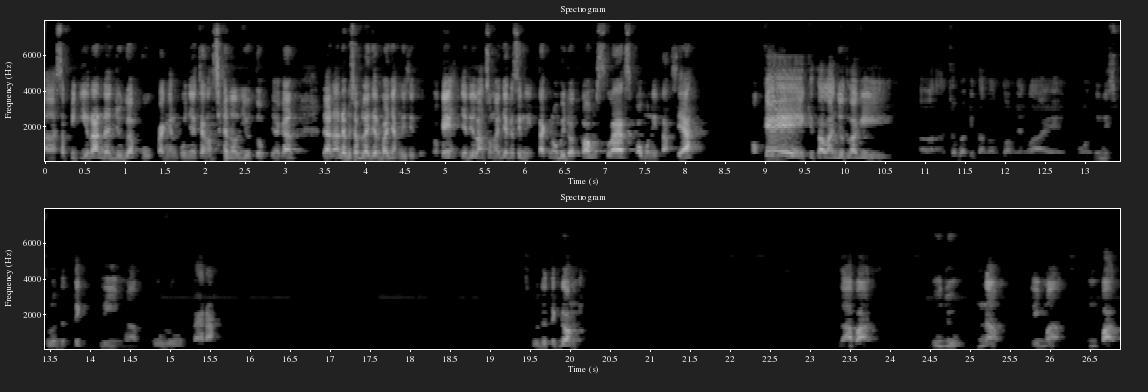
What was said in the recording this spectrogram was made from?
uh, sepikiran dan juga pu pengen punya channel-channel YouTube, ya kan? Dan Anda bisa belajar banyak di situ. Oke, jadi langsung aja ke sini, teknobi.com slash komunitas ya. Oke, kita lanjut lagi. Uh, coba kita nonton ini 10 detik 50 perak. 10 detik doang nih. 8 7 6 5 4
